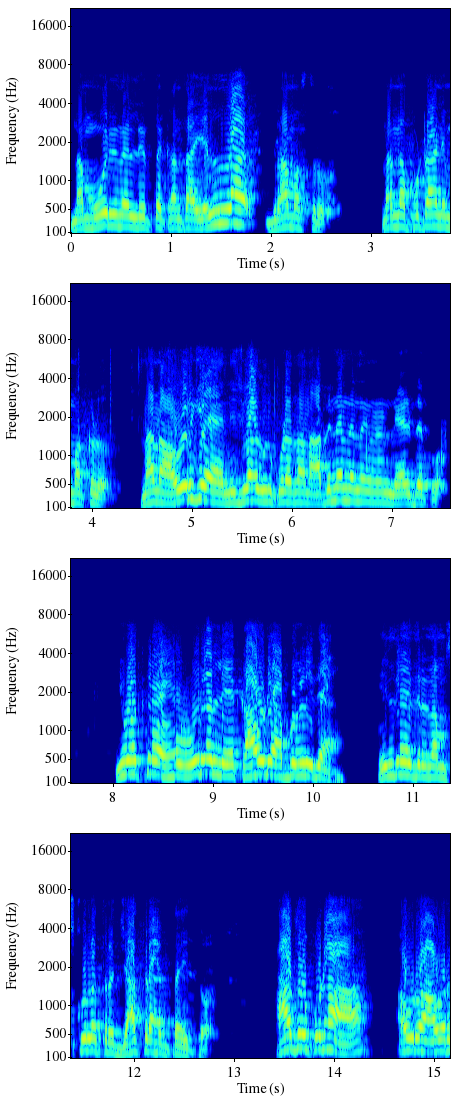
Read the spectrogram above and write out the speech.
ನಮ್ಮ ಊರಿನಲ್ಲಿರ್ತಕ್ಕಂಥ ಎಲ್ಲ ಗ್ರಾಮಸ್ಥರು, ನನ್ನ ಪುಟಾಣಿ ಮಕ್ಕಳು, ನಾನು ಅವರಿಗೆ ನಿಜವಾಗ್ಲೂ ಕೂಡ ನಾನು ಅಭಿನಂದನೆಗಳನ್ನು ಹೇಳ್ಬೇಕು. ಇವತ್ತು ಊರಲ್ಲಿ ಕಾವಡಿ ಹಬ್ಬಗಳಿದೆ. ಇಲ್ಲದೆ ಇದ್ರೆ ನಮ್ಮ ಸ್ಕೂಲ್ ಹತ್ರ ಜಾತ್ರೆ ಆಗ್ತಾ ಇತ್ತು. ಆದ್ರೂ ಕೂಡ ಅವರು ಅವರ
